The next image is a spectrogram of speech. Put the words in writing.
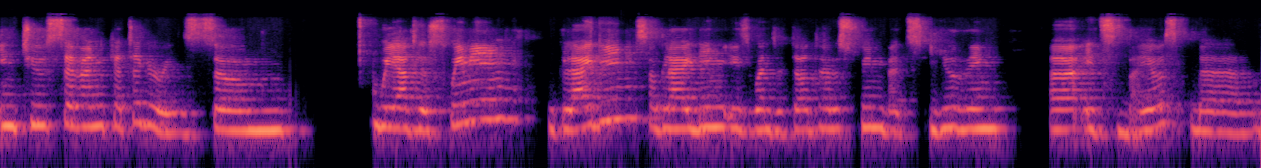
into seven categories. So um, we have the swimming, gliding. So gliding is when the turtle swim, but using uh, its bios, uh,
